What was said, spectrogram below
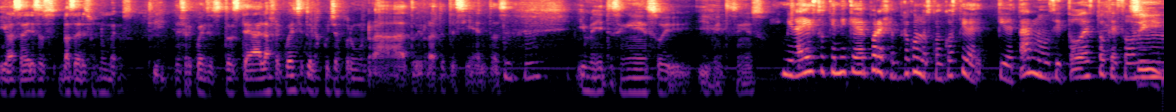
y vas a ver esos, vas a ver esos números Sí. de frecuencias. Entonces te da la frecuencia y tú la escuchas por un rato y rato te sientas y meditas en eso y, y meditas en eso. Mira, esto tiene que ver, por ejemplo, con los cuencos tibe- tibetanos y todo esto que son... Sí.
